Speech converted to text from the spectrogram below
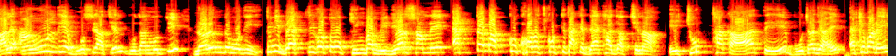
গালে আঙুল দিয়ে বসে আছেন প্রধানমন্ত্রী নরেন্দ্র মোদী। তিনি ব্যক্তিগত কিংবা মিডিয়ার সামনে একটা বাক্য খরচ করতে তাকে দেখা যাচ্ছে না। এই চুপ থাকাতে বোঝা যায়, একেবারেই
